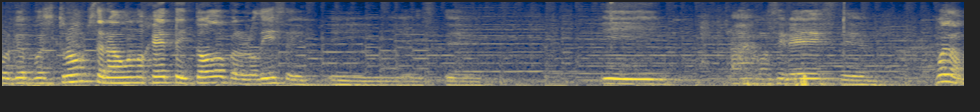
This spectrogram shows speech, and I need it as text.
porque pues Trump será un ojete y todo, pero lo dice y, este, y, ay, ¿cómo se? Este, bueno,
